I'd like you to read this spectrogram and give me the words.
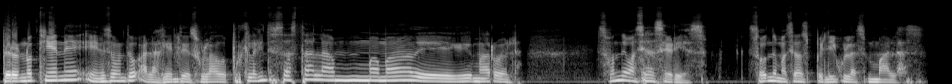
pero no tiene en ese momento a la gente de su lado, porque la gente está hasta la mamá de Marvel. Son demasiadas series, son demasiadas películas malas.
